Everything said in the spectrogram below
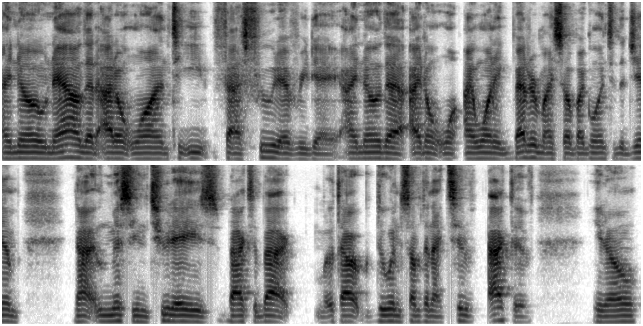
I know now that I don't want to eat fast food every day. I know that I don't want I want to better myself by going to the gym, not missing 2 days back to back without doing something active active, you know?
